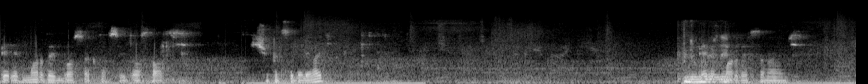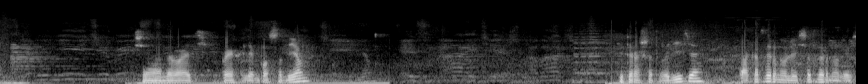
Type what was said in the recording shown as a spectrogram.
перед мордой босса, кто в свету остался. Щупальца доливать. Думаю, Перед мордой становимся. Все, давайте. Поехали, босса бьем. Хитраш отводите. Так, отвернулись, отвернулись.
